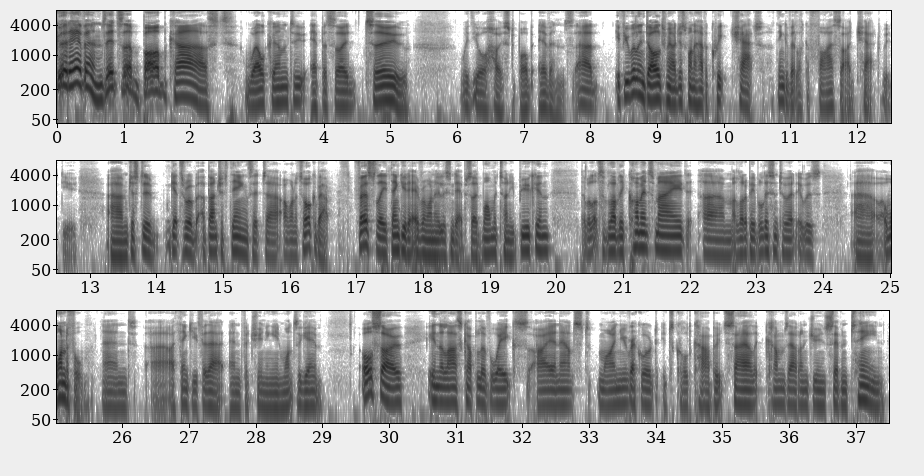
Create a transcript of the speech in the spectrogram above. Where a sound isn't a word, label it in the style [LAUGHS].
Good heavens, it's a Bobcast. Welcome to episode two with your host, Bob Evans. Uh, if you will indulge me, I just want to have a quick chat. Think of it like a fireside chat with you, um, just to get through a, a bunch of things that uh, I want to talk about. Firstly, thank you to everyone who listened to episode one with Tony Buchan. There were lots of lovely comments made. Um, a lot of people listened to it. It was uh, wonderful, and uh, I thank you for that and for tuning in once again. Also, in the last couple of weeks, I announced my new record. It's called Car Boot Sale. It comes out on June 17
